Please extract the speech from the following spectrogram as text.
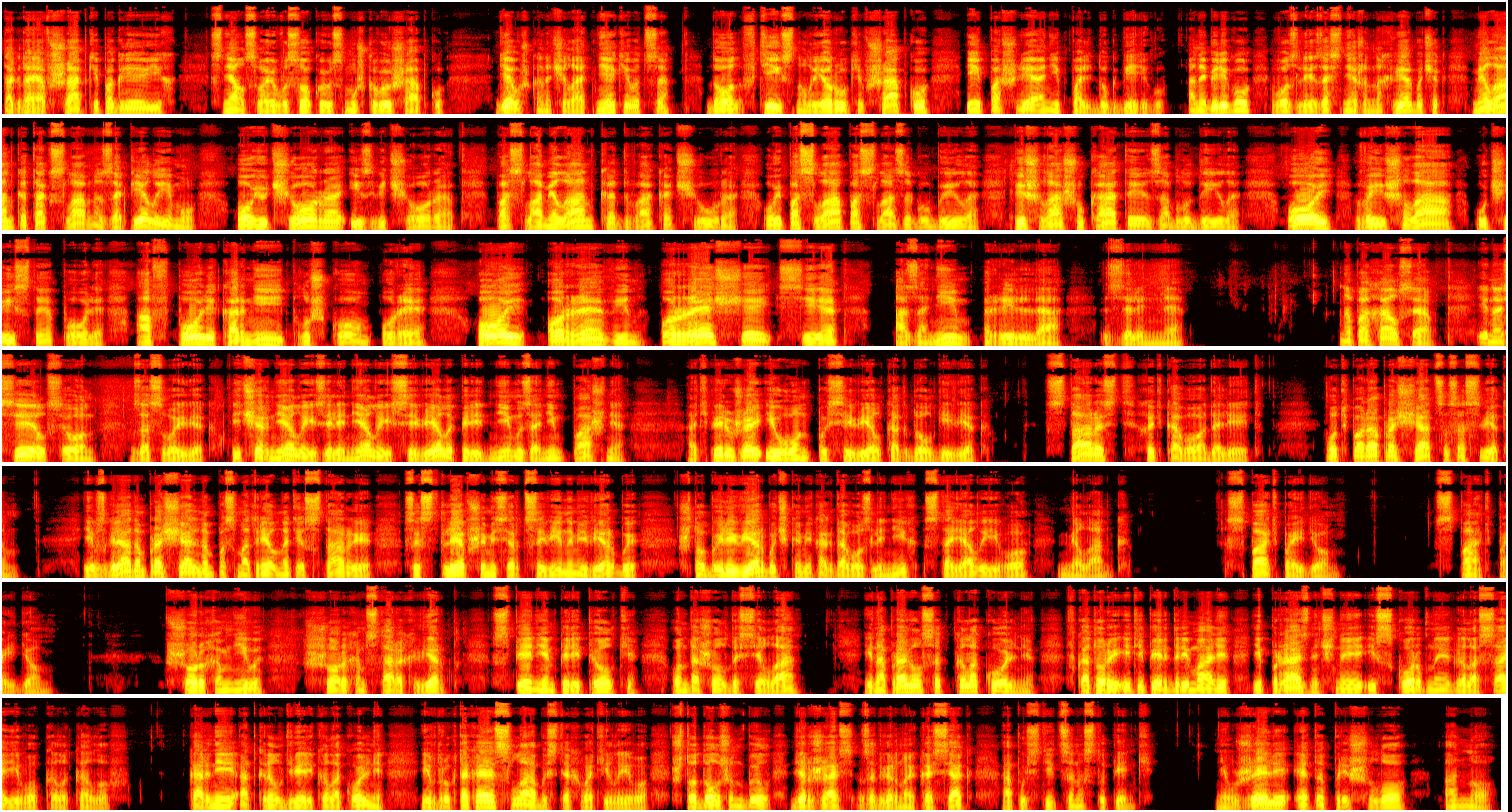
Тогда я в шапке погрею их, снял свою высокую смушковую шапку. Девушка начала отнекиваться, да он втиснул ее руки в шапку, и пошли они по льду к берегу. А на берегу, возле заснеженных вербочек, Меланка так славно запела ему Ой, учора из вечора посла Меланка два качура, ой, посла посла загубила, пішла шукати, заблудила. Ой, вийшла у чистое поле, а в полі корній плужком оре. Ой, оре він, оре ще й сіє, а за ним рілля зеленне. Напахался и насеялся он за свой век, и чернела, и зеленела, и севела перед ним и за ним пашня, а теперь уже и он посевел, как долгий век. Старость хоть кого одолеет. Вот пора прощаться со светом. И взглядом прощальным посмотрел на те старые, с истлевшими сердцевинами вербы, что были вербочками, когда возле них стояла его меланг. Спать пойдем, спать пойдем. С шорохом нивы, с шорохом старых верб, с пением перепелки он дошел до села и направился к колокольне, в которой и теперь дремали и праздничные, и скорбные голоса его колоколов. Корней открыл двери колокольни, и вдруг такая слабость охватила его, что должен был, держась за дверной косяк, опуститься на ступеньки. Неужели это пришло оно?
